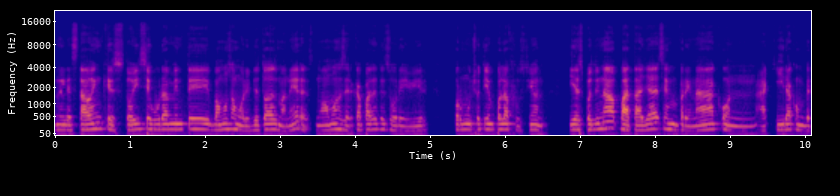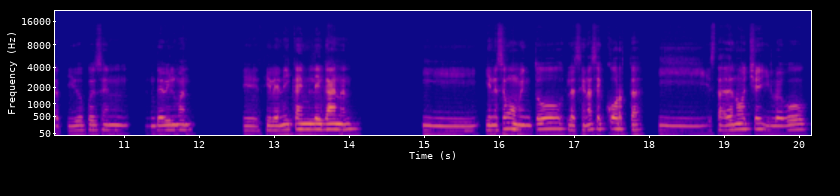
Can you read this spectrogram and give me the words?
en el estado en que estoy, seguramente vamos a morir de todas maneras. No vamos a ser capaces de sobrevivir por mucho tiempo la fusión. Y después de una batalla desenfrenada con Akira convertido pues en, Devilman, eh, Silene y Kaim le ganan. Y, en ese momento la escena se corta y está de noche y luego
